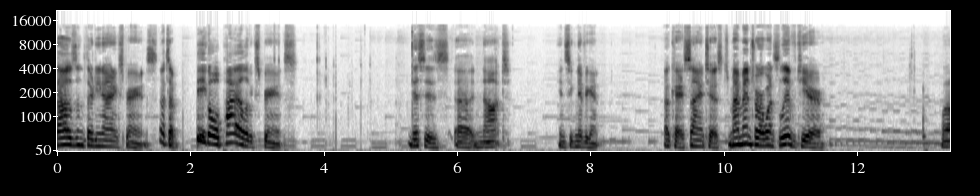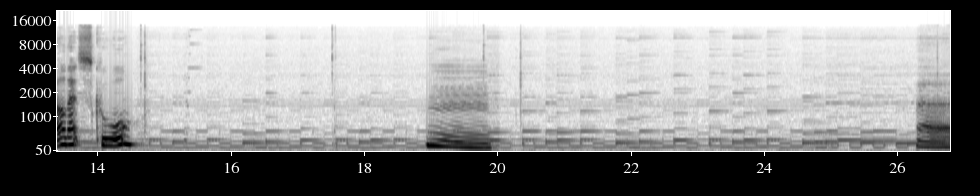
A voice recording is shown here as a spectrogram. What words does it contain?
1039 experience. That's a big old pile of experience. This is uh, not insignificant. Okay, scientist. My mentor once lived here. Well, that's cool. Hmm. Uh.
